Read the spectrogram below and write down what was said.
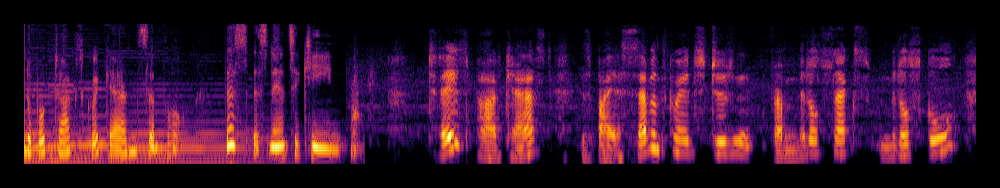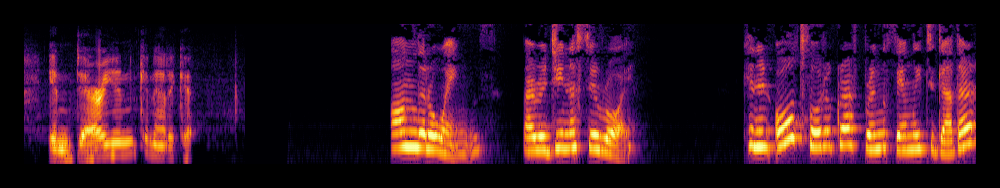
to Book Talks Quick and Simple. This is Nancy Keene. Today's podcast is by a seventh grade student from Middlesex Middle School in Darien, Connecticut. On Little Wings by Regina Sirois. Can an old photograph bring a family together?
